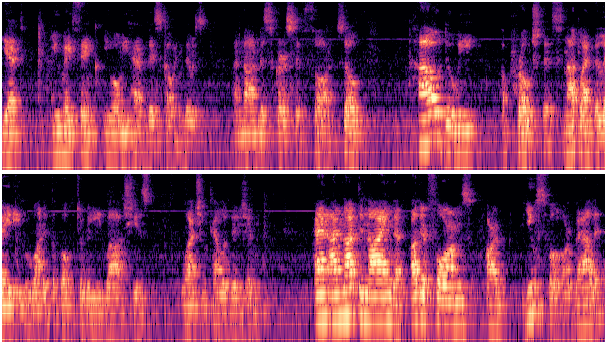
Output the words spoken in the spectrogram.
yet you may think you only have this going. There's a non-discursive thought. So how do we approach this? Not like the lady who wanted the book to read while she's watching television. And I'm not denying that other forms are useful or valid,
